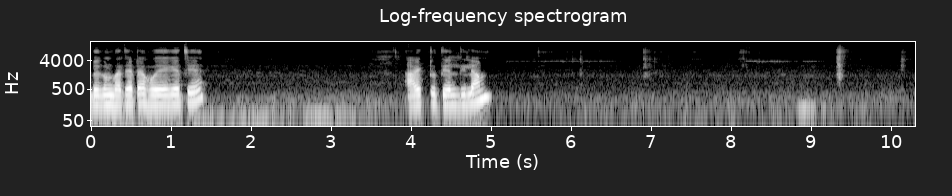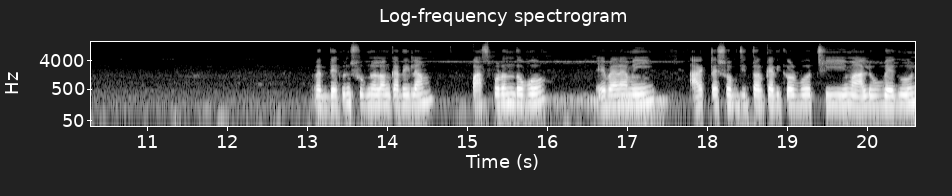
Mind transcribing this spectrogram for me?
বেগুন ভাজাটা হয়ে গেছে। আর একটু তেল দিলাম। এবার দেখুন শুকনো লঙ্কা দিলাম পাঁচফোড়ন দেবো। এবার আমি আরেকটা সবজির তরকারি করব, ছিম, আলু, বেগুন।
